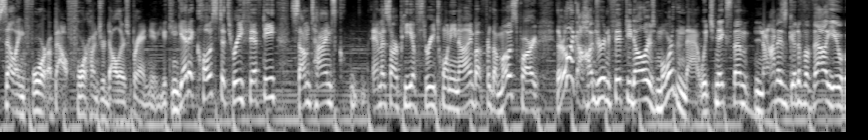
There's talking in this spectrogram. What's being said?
selling for about $400 brand new. You can get it close to 350, sometimes MSRP of 329, but for the most part, they're like $150 more than that, which makes them not as good of a value.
